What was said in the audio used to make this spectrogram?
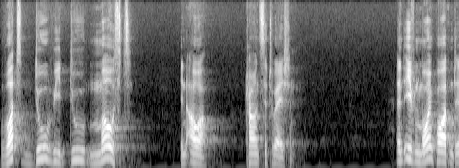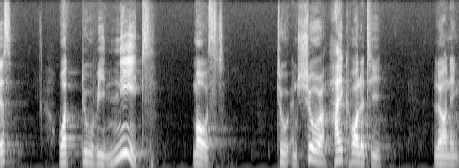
what do we do most in our current situation? And even more important is, what do we need most to ensure high quality learning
